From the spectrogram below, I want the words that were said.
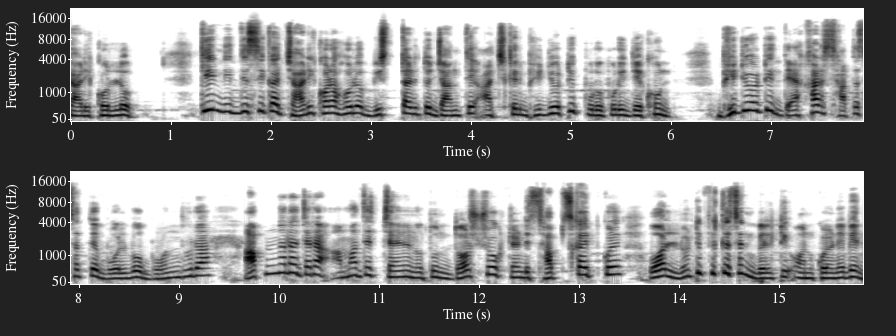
জারি করল। কি নির্দেশিকা জারি করা হলো বিস্তারিত জানতে আজকের ভিডিওটি পুরোপুরি দেখুন। ভিডিওটি দেখার সাথে সাথে বলব বন্ধুরা, আপনারা যারা আমাদের চ্যানেলে নতুন দর্শক, চ্যানেলটি সাবস্ক্রাইব করে অল নোটিফিকেশন বেলটি অন করে নেবেন।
